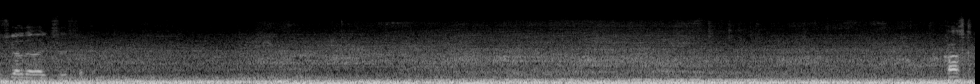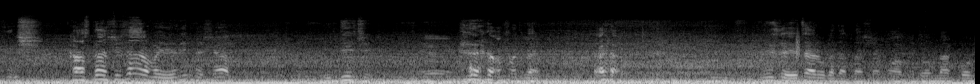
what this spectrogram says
rüzgarda belki ses yapar. Kask, şş, kasktan sürsene arabayı vereyim de şey yap. Video için. Evet. Neyse yeter bu kadar taşak muhabbeti. 10 dakika oldu.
